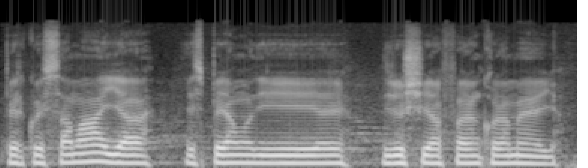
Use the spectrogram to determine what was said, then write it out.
per questa maglia e speriamo di, di riuscire a fare ancora meglio.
